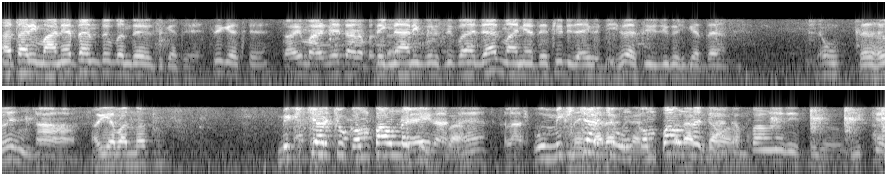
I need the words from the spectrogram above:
આ તારી માન્યતા તું બંધાયું છે કે છે? શું કે છે? તારી માન્યતા જ્ઞાની પુરુષની પાસે જાય માન્યતા છૂટી જાય. બીજું કશું કેતા હવે ને? હા હા. હરિયાબાદ નો મિક્સચર છું કમ્પાઉન્ડ નથી. હે? મિક્સચર છું હું કમ્પાઉન્ડ નથી. કમ્પાઉન્ડ નથી મિક્સચર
